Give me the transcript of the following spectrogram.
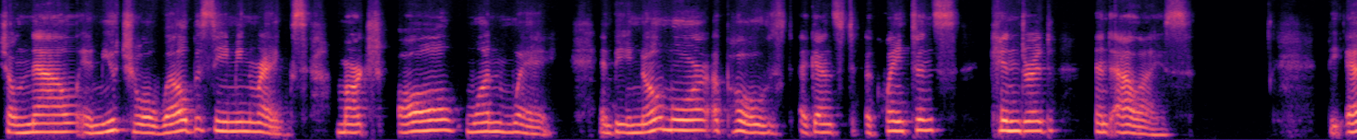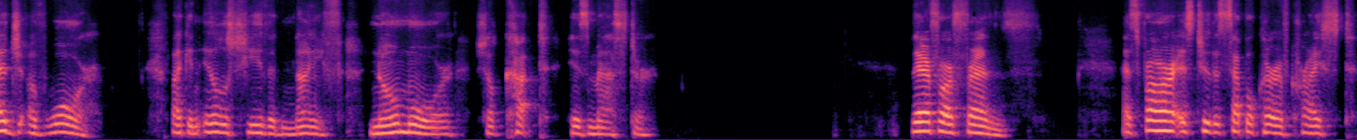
shall now in mutual well beseeming ranks march all one way and be no more opposed against acquaintance, kindred, and allies. The edge of war, like an ill sheathed knife, no more shall cut his master. Therefore, friends, as far as to the sepulchre of Christ,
